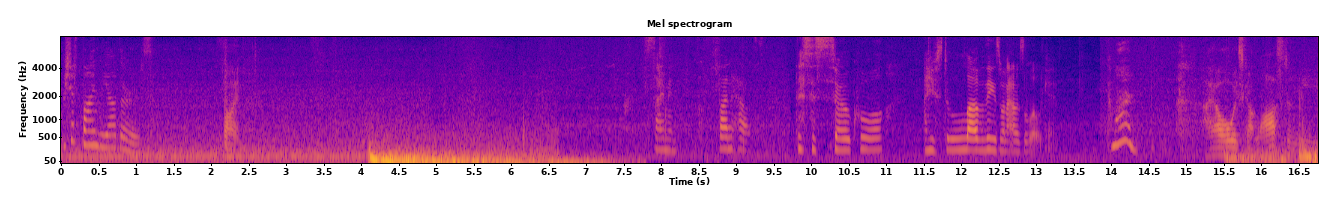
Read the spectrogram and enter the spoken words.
We should find the others. Fine. Simon, fun house. This is so cool. I used to love these when I was a little kid. Come on. I always got lost in these.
